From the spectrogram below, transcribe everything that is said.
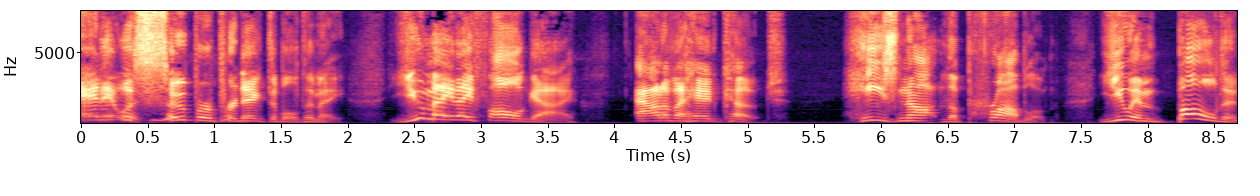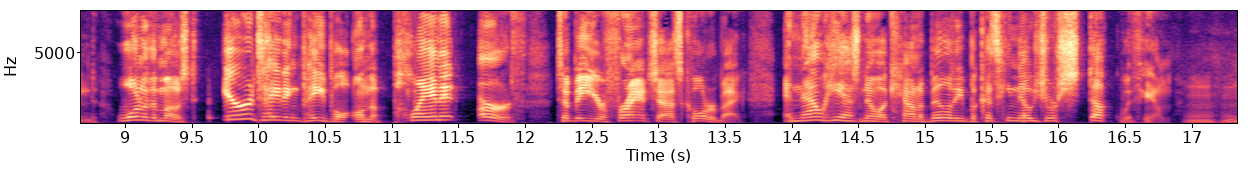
And it was super predictable to me. You made a fall guy out of a head coach. He's not the problem. You emboldened one of the most irritating people on the planet Earth to be your franchise quarterback. And now he has no accountability because he knows you're stuck with him. Mm-hmm.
